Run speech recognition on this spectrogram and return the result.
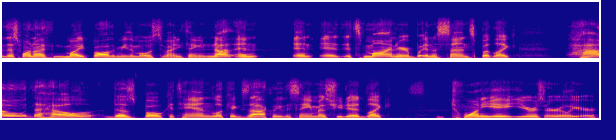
this one I might bother me the most of anything. Not and and it, it's minor, but in a sense, but like. How the hell does Bo Katan look exactly the same as she did like 28 years earlier?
